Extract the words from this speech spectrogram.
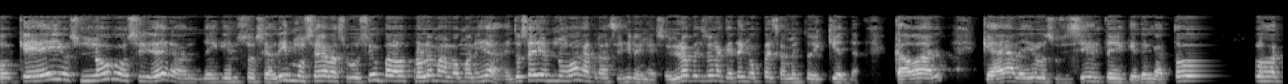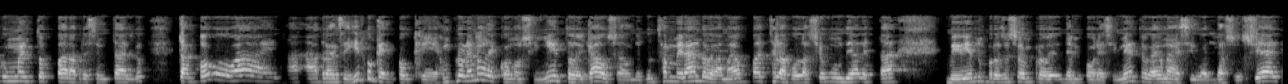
porque ellos no consideran de que el socialismo sea la solución para los problemas de la humanidad. Entonces ellos no van a transigir en eso. Y una persona que tenga un pensamiento de izquierda cabal, que haya leído lo suficiente, que tenga todos los argumentos para presentarlo, tampoco va a, transigir porque, porque es un problema de conocimiento de causa, donde tú estás mirando que la mayor parte de la población mundial está viviendo un proceso de empobrecimiento, que hay una desigualdad social,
